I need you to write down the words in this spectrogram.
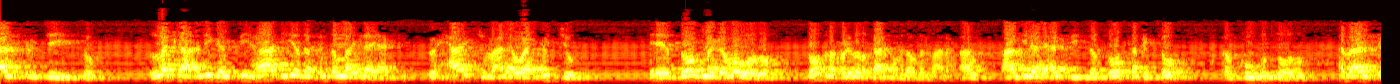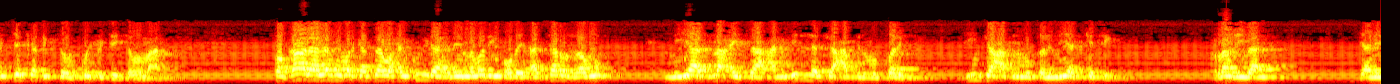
aada xujayso laka adiga bihaa iyada cinda allahi ilahay agtiisa uxaaju macnaha waa xujo ee dood lagama wado. Doodna culimada qaar ka mid a dhan macnaha aan ilaahay agtiisa dood ka dhigto aan kuugu doodo ama aan xujo ka dhigto aan ku xujaysamo macna faqaala lahu markaasaa waxay ku yidhaahdeen labadii oday atargabu miyaad nacaysaa can millati cabdilmualib diinta cabdilmualib miyaad ka tegi? Ragiba yani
